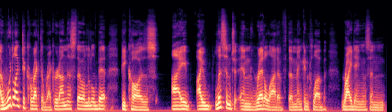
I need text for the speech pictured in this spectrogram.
I would like to correct the record on this, though, a little bit, because I, I listened and read a lot of the Mencken Club writings and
